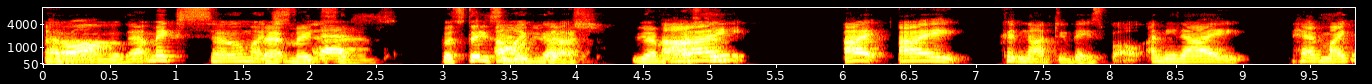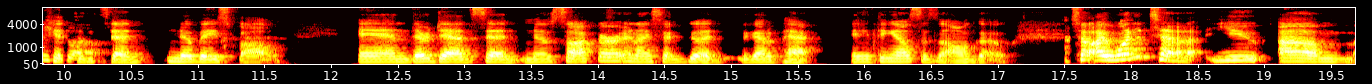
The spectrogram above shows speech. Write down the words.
at Oh, all. that makes so much That makes Yes. sense. But Stacy, Oh my do you. You have a question? I I I could not do baseball. I mean, I had my kids and said no baseball. And their dad said no soccer. And I said, good, we got a pack. Anything else is I'll go. So I wanted to you um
